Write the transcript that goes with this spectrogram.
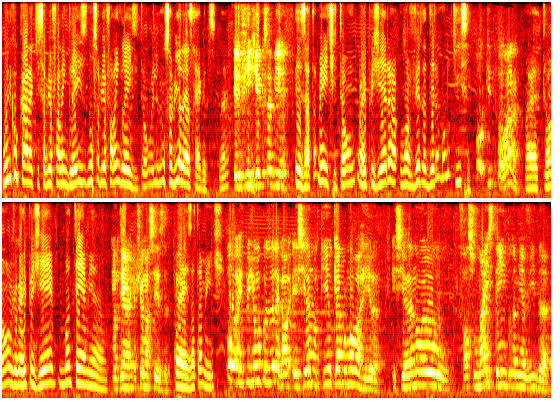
o único cara que sabia falar inglês não sabia falar inglês, então ele não sabia ler as regras, né? Ele fingia que sabia. Exatamente, então o RPG era uma verdadeira maluquice. Pô, que da hora. É, então jogar RPG mantém a minha. Mantém a chama acesa. É, exatamente. Pô, RPG é uma coisa legal. Esse ano aqui eu quebro uma barreira. Esse ano eu faço mais tempo da minha vida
